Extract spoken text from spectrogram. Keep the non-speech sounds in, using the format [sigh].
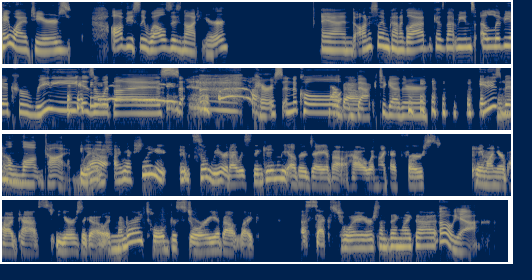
hey, YFTers. Obviously, Wells is not here. And honestly, I'm kind of glad because that means Olivia Caridi is with us. [laughs] Paris and Nicole We're back. back together. it has been a [laughs] long time. Yeah, I'm actually, it's so weird. I was thinking the other day about how when like I first came on your podcast years ago, and remember I told the story about like a sex toy or something like that? Oh, yeah.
